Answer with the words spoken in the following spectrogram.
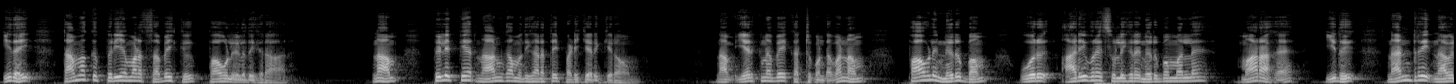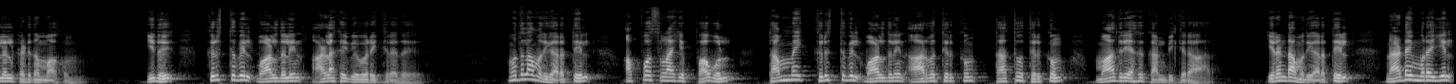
இதை தமக்கு பிரியமான சபைக்கு பவுல் எழுதுகிறார். நாம் பிலிப்பியர் நான்காம் அதிகாரத்தை படிக்க இருக்கிறோம். நாம் ஏற்கனவே கற்றுக்கொண்ட வண்ணம் பவுலின் நிருபம் ஒரு அறிவுரை சொல்லுகிற நிருபம் அல்ல மாறாக இது நன்றி நவிழல் கடிதமாகும். இது கிறிஸ்துவில் வாழ்தலின் அழகை விவரிக்கிறது. முதலாம் அதிகாரத்தில் அப்போசலாகிய பவுல் தம்மை கிறிஸ்துவில் வாழ்தலின் ஆர்வத்திற்கும் தத்துவத்திற்கும் மாதிரியாக காண்பிக்கிறார். இரண்டாம் அதிகாரத்தில் நடைமுறையில்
